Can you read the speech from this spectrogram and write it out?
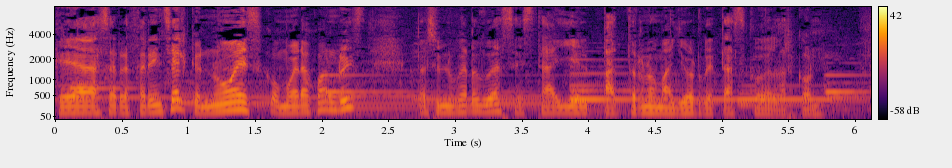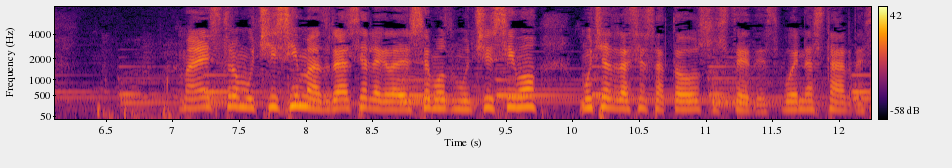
que hace referencia al que no es como era Juan Ruiz, pero sin lugar a dudas está ahí el patrono mayor de Tasco de Alarcón. Maestro, muchísimas gracias, le agradecemos muchísimo. Muchas gracias a todos ustedes. Buenas tardes.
